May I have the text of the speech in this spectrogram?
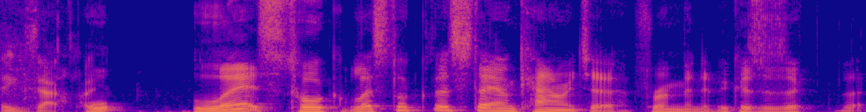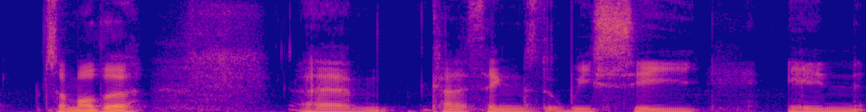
Exactly. Well, let's talk. Let's talk. Let's stay on character for a minute because there's a some other um, kind of things that we see in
